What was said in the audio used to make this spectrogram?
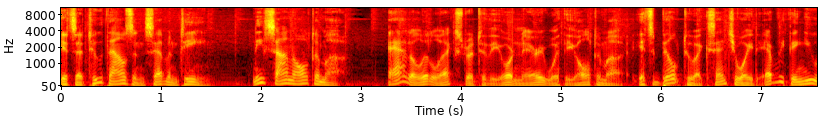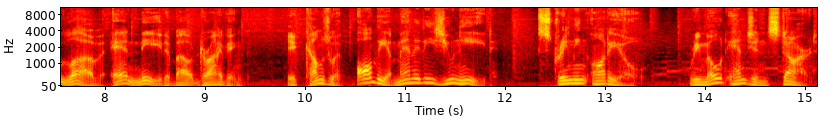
It's a 2017 Nissan Altima. Add a little extra to the ordinary with the Altima. It's built to accentuate everything you love and need about driving. It comes with all the amenities you need. Streaming audio, remote engine start,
